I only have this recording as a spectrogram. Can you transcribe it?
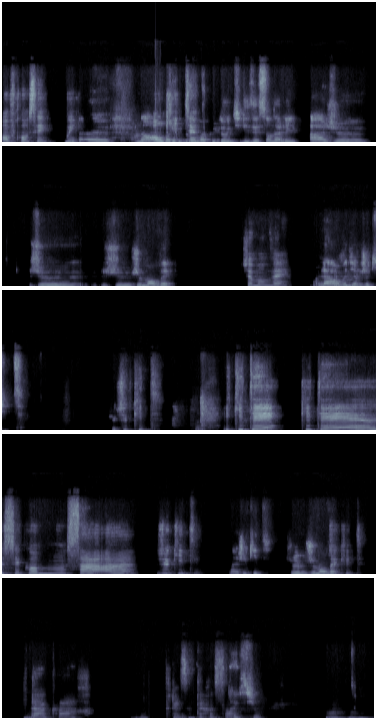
en français. Oui, Euh, non, On va plutôt, on va plutôt utiliser s'en aller. Ah, je, je, je, je m'en vais. je m'en vais. Là, on va Mhm. dire je quitte. Je quitte. Et quitter, quitter, euh, c'est comme ça. ah, je quitte. Ah, je quitte. Je, je m'en Je vais. quitte. D'accord. Très intéressant. Mhm.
